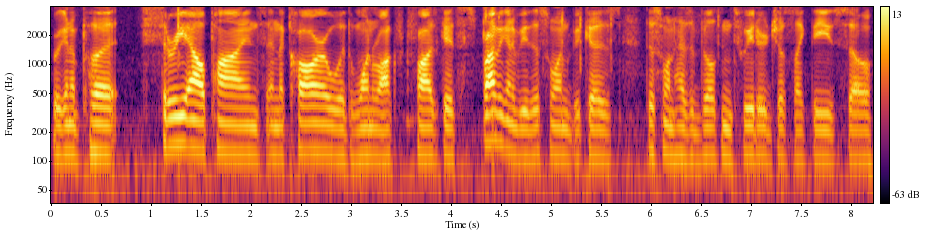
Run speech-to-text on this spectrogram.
we're gonna put three Alpines in the car with one Rockford Fosgate. It's probably gonna be this one because this one has a built-in tweeter just like these. So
